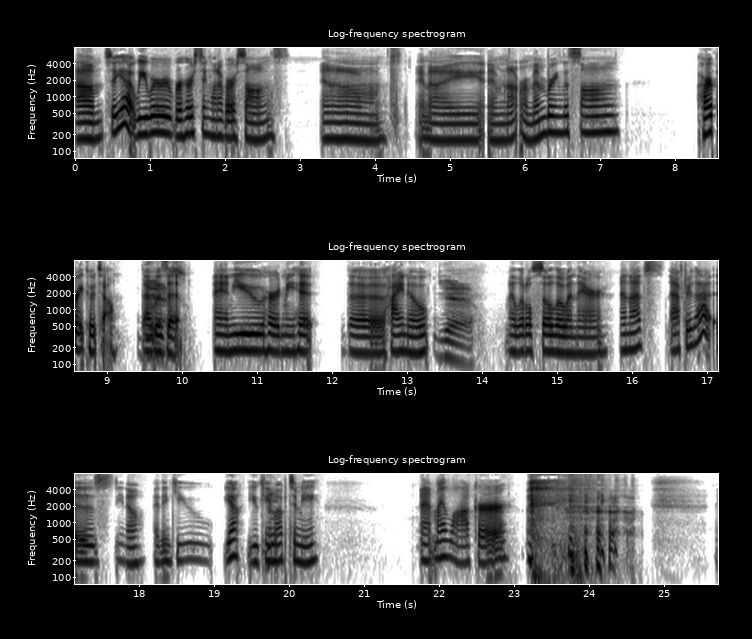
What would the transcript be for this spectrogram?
Um, so yeah, we were rehearsing one of our songs. Um, and I am not remembering the song. Heartbreak Hotel. That was it. And you heard me hit the high note, Yeah. my little solo in there. And that's after that is, you know, I think you yeah, you came Yeah. up to me at my locker.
